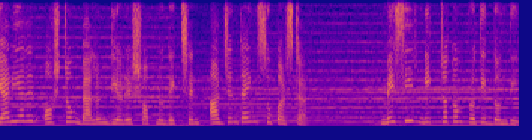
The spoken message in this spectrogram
ক্যারিয়ারের অষ্টম ব্যালন ডিয়ারের স্বপ্ন দেখছেন আর্জেন্টাইন সুপারস্টার। মেসির নিকটতম প্রতিদ্বন্দ্বী।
